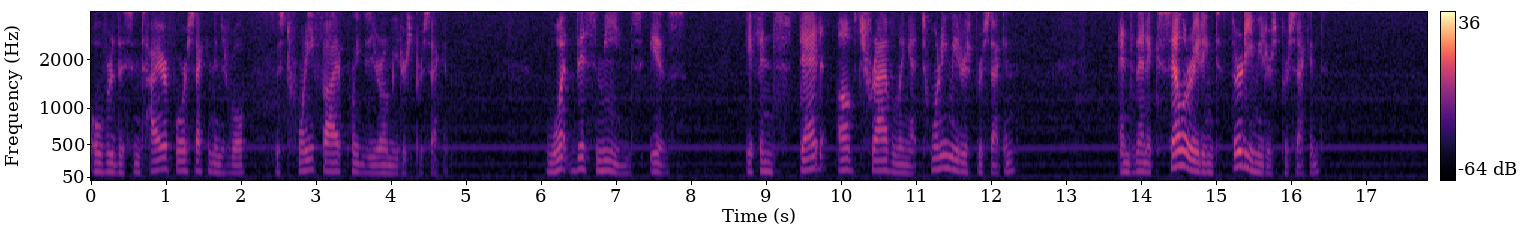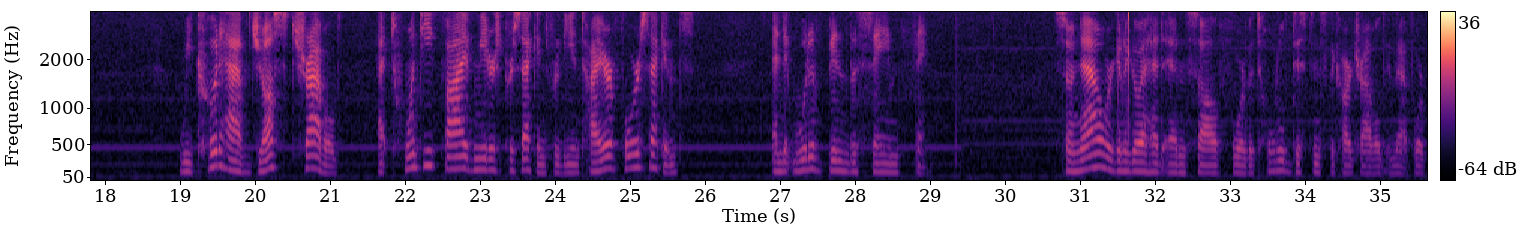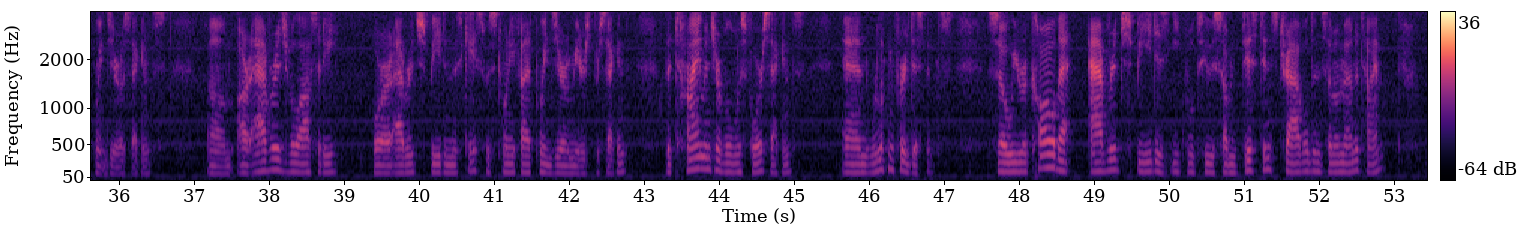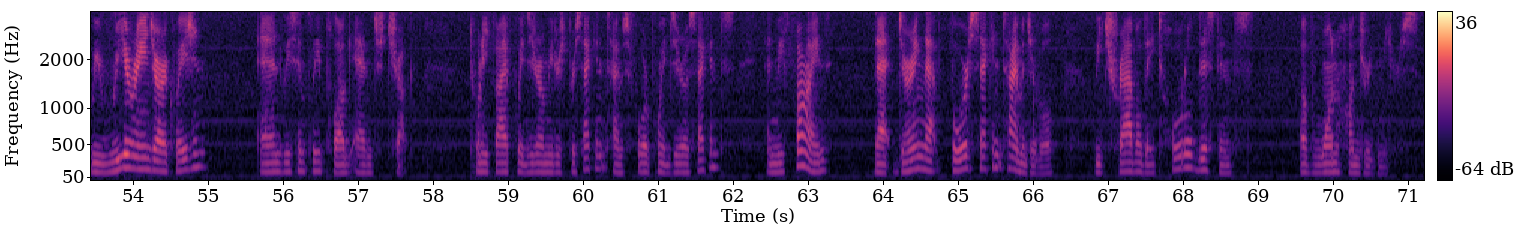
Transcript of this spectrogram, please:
over this entire 4 second interval was 25.0 meters per second. What this means is if instead of traveling at 20 meters per second and then accelerating to 30 meters per second, we could have just traveled at 25 meters per second for the entire 4 seconds and it would have been the same thing. So now we're going to go ahead and solve for the total distance the car traveled in that 4.0 seconds. Um, our average velocity, or our average speed in this case, was 25.0 meters per second. The time interval was 4 seconds, and we're looking for a distance. So we recall that average speed is equal to some distance traveled in some amount of time. We rearrange our equation, and we simply plug and chug. 25.0 meters per second times 4.0 seconds, and we find that during that 4 second time interval, we traveled a total distance of 100 meters.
